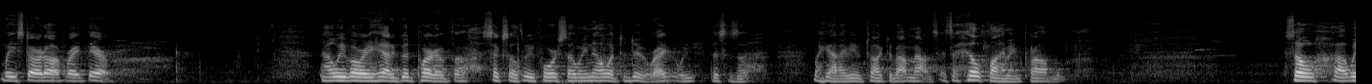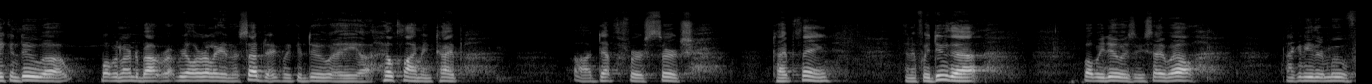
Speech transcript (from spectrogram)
we start off right there. Now we've already had a good part of uh, 6034, so we know what to do, right? We, this is a, my God, I've even talked about mountains. It's a hill climbing problem. So uh, we can do uh, what we learned about real early in the subject. We can do a uh, hill climbing type uh, depth first search type thing. And if we do that, what we do is we say, well, I can either move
